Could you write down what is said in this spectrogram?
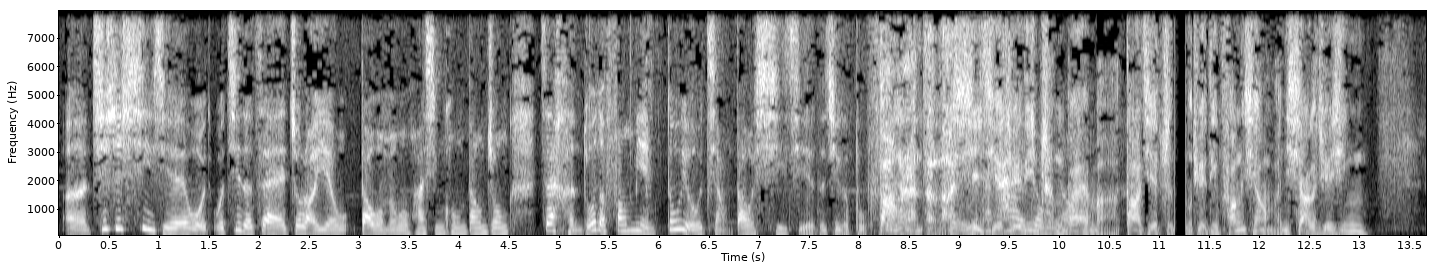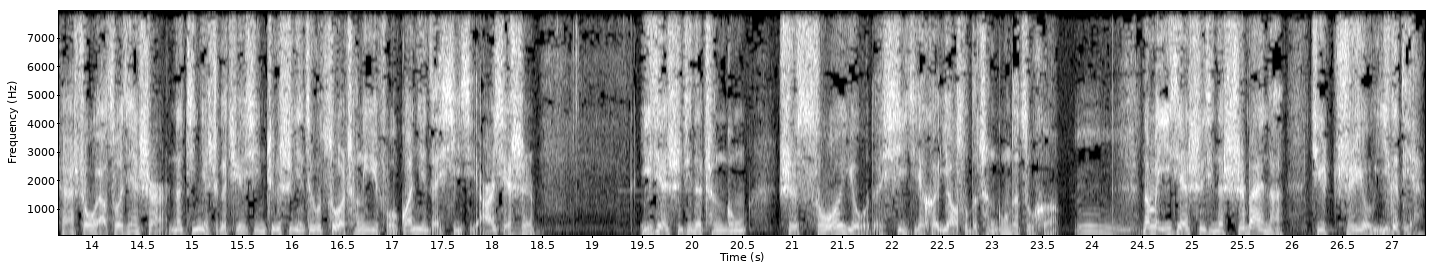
嗯呃，其实细节我我记得在周老爷到我们文化星空当中，在很多的方面都有讲到细节的这个部分。当然的了，细节决定成败。嘛，大节只能决定方向嘛。你下个决心，呃，说我要做件事儿，那仅仅是个决心，这个事情最后做成与否，关键在细节，而且是一件事情的成功是所有的细节和要素的成功的组合。嗯，那么一件事情的失败呢，就只有一个点，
